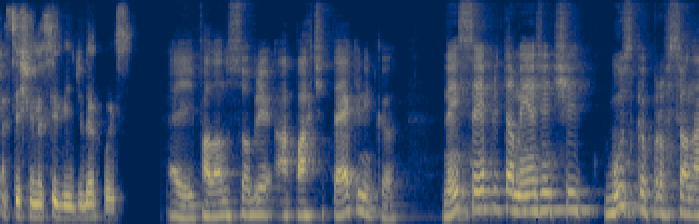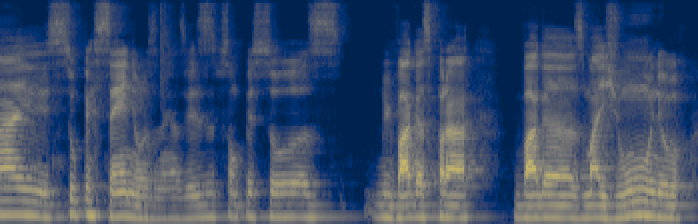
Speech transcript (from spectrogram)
assistindo esse vídeo depois. É, e falando sobre a parte técnica, nem sempre também a gente busca profissionais super sêniores, né? Às vezes são pessoas de vagas para vagas mais júnior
